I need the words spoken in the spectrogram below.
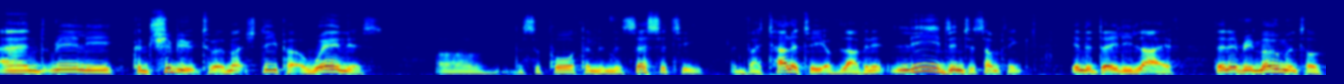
and really contribute to a much deeper awareness of the support and the necessity and vitality of love, and it leads into something in the daily life, then every moment of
